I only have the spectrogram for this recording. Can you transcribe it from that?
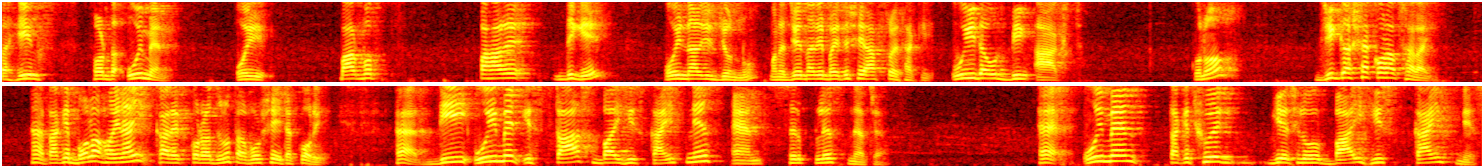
the hills for the women ওই পার্বত পাহাড়ের দিকে ওই নারীর জন্য মানে যে নারীর বাড়িতে সে আশ্রয় থাকে উইদাউট বিং আক্সড কোনো জিজ্ঞাসা করা ছাড়াই হ্যাঁ তাকে বলা হয় নাই কালেক্ট করার জন্য, তারপর সে এটা করে। হ্যাঁ the women is touched by his kindness and selfless nature হ্যাঁ উইমেন তাকে ছুঁয়ে গিয়েছিল বাই হিজ কাইন্ডনেস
